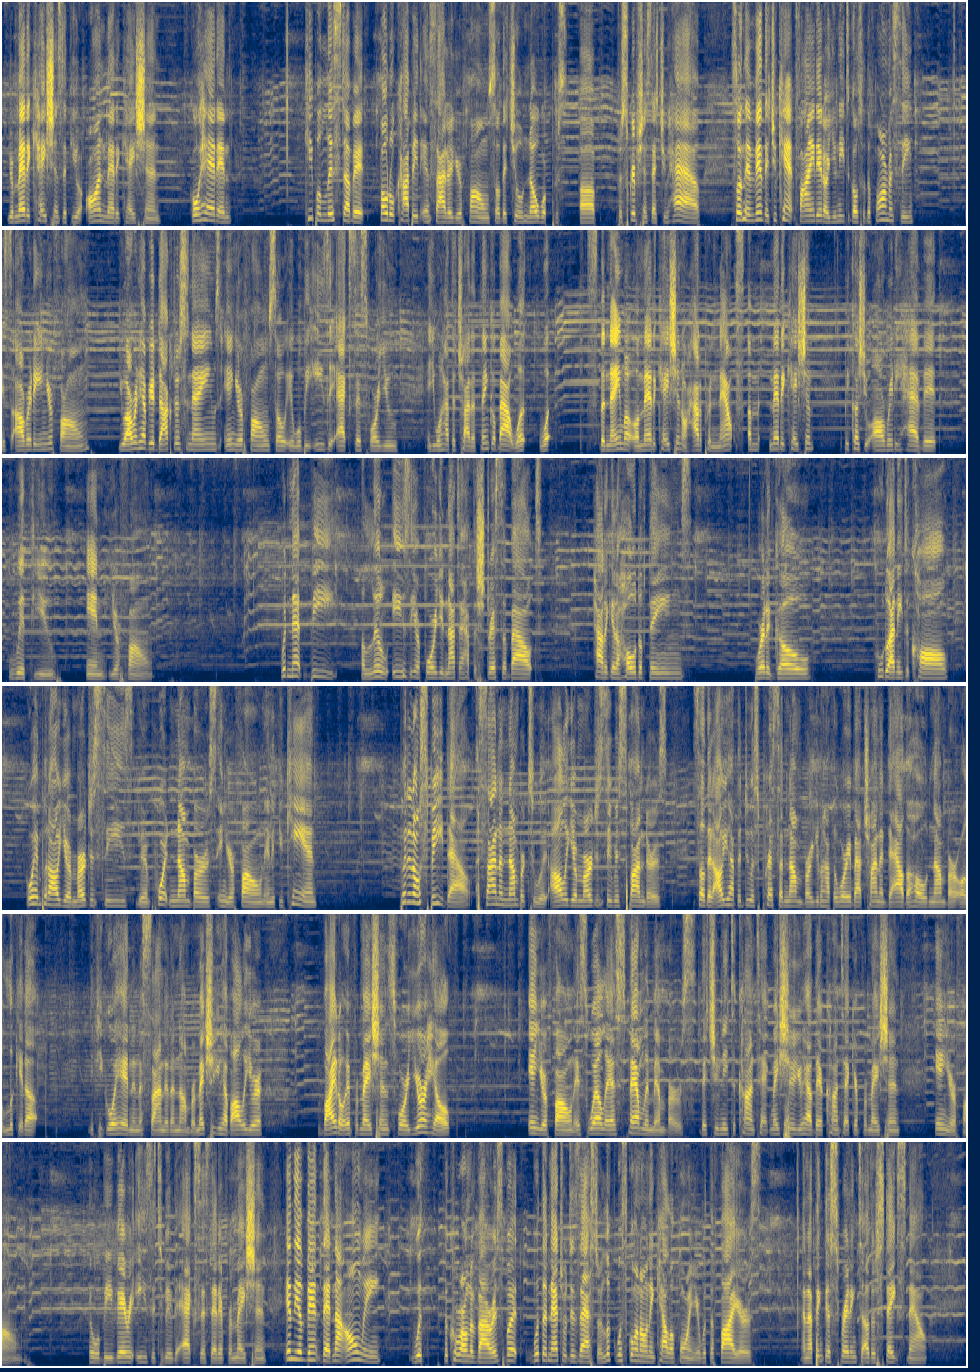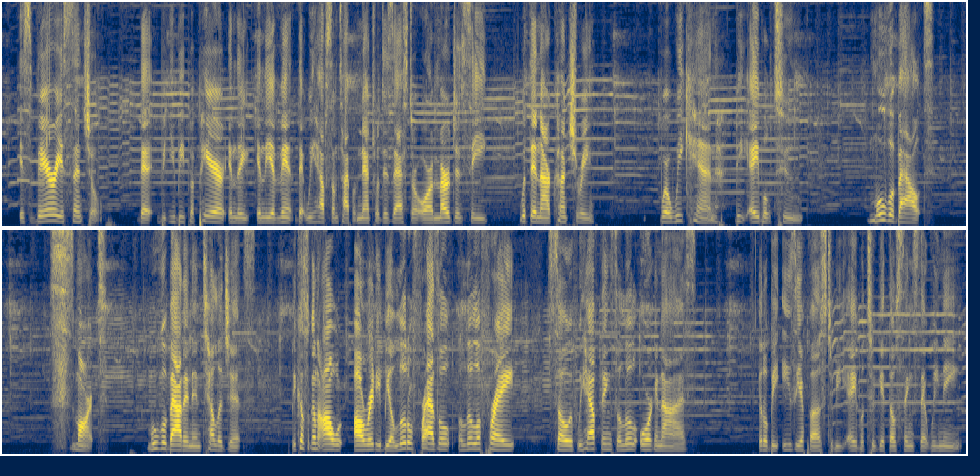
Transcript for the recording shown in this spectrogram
your medications if you're on medication. Go ahead and keep a list of it photocopied inside of your phone so that you'll know what pres- uh, prescriptions that you have. So in the event that you can't find it or you need to go to the pharmacy, it's already in your phone. You already have your doctor's names in your phone, so it will be easy access for you, and you won't have to try to think about what what's the name of a medication or how to pronounce a medication because you already have it with you in your phone. Wouldn't that be a little easier for you not to have to stress about how to get a hold of things, where to go, who do I need to call. Go ahead and put all your emergencies, your important numbers in your phone. And if you can, put it on speed dial, assign a number to it, all of your emergency responders, so that all you have to do is press a number. You don't have to worry about trying to dial the whole number or look it up. If you go ahead and assign it a number, make sure you have all of your vital information for your health in your phone as well as family members that you need to contact. Make sure you have their contact information in your phone. It will be very easy to be able to access that information in the event that not only with the coronavirus, but with a natural disaster. Look what's going on in California with the fires. And I think they're spreading to other states now. It's very essential that you be prepared in the in the event that we have some type of natural disaster or emergency within our country where we can be able to move about smart move about in intelligence because we're going to al- already be a little frazzled a little afraid so if we have things a little organized it'll be easier for us to be able to get those things that we need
